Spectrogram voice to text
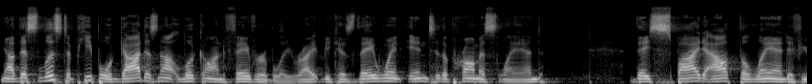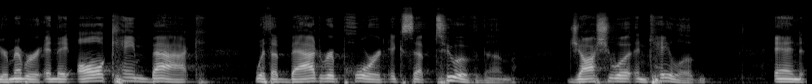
Now, this list of people, God does not look on favorably, right? Because they went into the promised land. They spied out the land, if you remember, and they all came back with a bad report except two of them. Joshua and Caleb. And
